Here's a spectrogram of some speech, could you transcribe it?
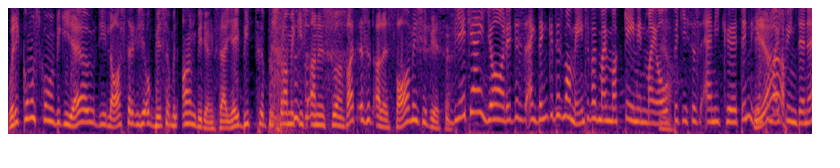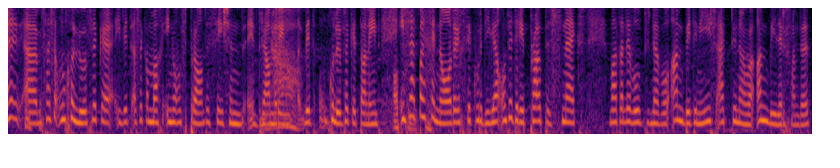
Hoorie, kom ons kom 'n bietjie jou die laaste ruk is jy ook besig met aanbiedings. hè? Jy bied programmetjies aan en so. En wat is dit alles? Waarmee is jy besig? Weet jy ja, dit is ek dink dit is maar mense wat my maar ken en my halfbietjie soos Annie Curtin, een Ja. van my vriendinne. Um sy's 'n ongelooflike, jy weet as ek mag Engels praat 'n session en drummer Ja. en weet ongelooflike talent. Absoluut. En sy het my genader en gesê Cordelia, ons het hierdie proper snacks wat hulle wil toe nou wil aanbied en hier's ek toe nou 'n aanbieder van dit.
